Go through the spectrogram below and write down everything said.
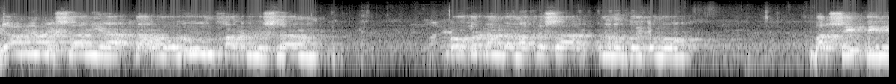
জামিয়া ইসলামিয়া দারুল উলুম খাদিমুল ইসলাম গৌহরডাঙ্গা মাদ্রাসার উনানব্বইতম বার্ষিক দিনী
